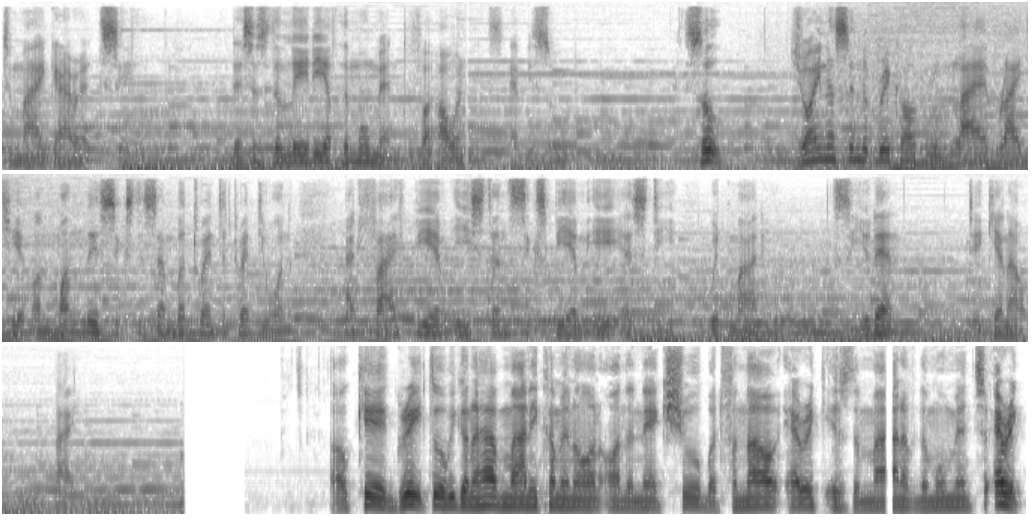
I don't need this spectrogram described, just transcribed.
to My Garage Sale. this is the lady of the moment for our next episode. So, join us in the breakout room live right here on Monday, 6 December 2021 at 5 p.m. Eastern, 6 p.m. AST with Mani. See you then. Take care now. Bye. Okay, great. So we're gonna have Mani coming on on the next show, but for now, Eric is the man of the moment. So Eric,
